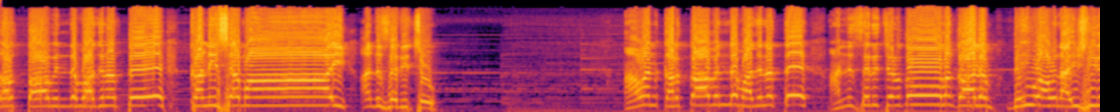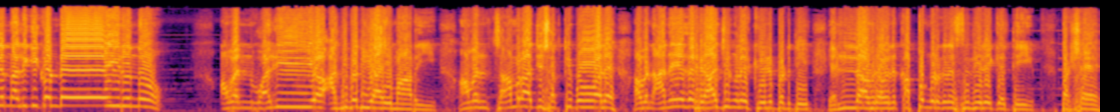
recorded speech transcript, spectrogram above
കർത്താവിന്റെ വചനത്തെ കണിശമായി അനുസരിച്ചു. അവൻ കർത്താവിന്റെ വചനത്തെ അനുസരിച്ചിടത്തോളം കാലം ദൈവം അവൻ ഐശ്വര്യം നൽകിക്കൊണ്ടേയിരുന്നു. അവൻ വലിയ അധിപതിയായി മാറി. അവൻ സാമ്രാജ്യ ശക്തി പോലെ അവൻ അനേക രാജ്യങ്ങളെ കീഴ്പ്പെടുത്തി. എല്ലാവരും അവന് കപ്പം കൊടുക്കുന്ന സ്ഥിതിയിലേക്ക് എത്തി. പക്ഷേ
